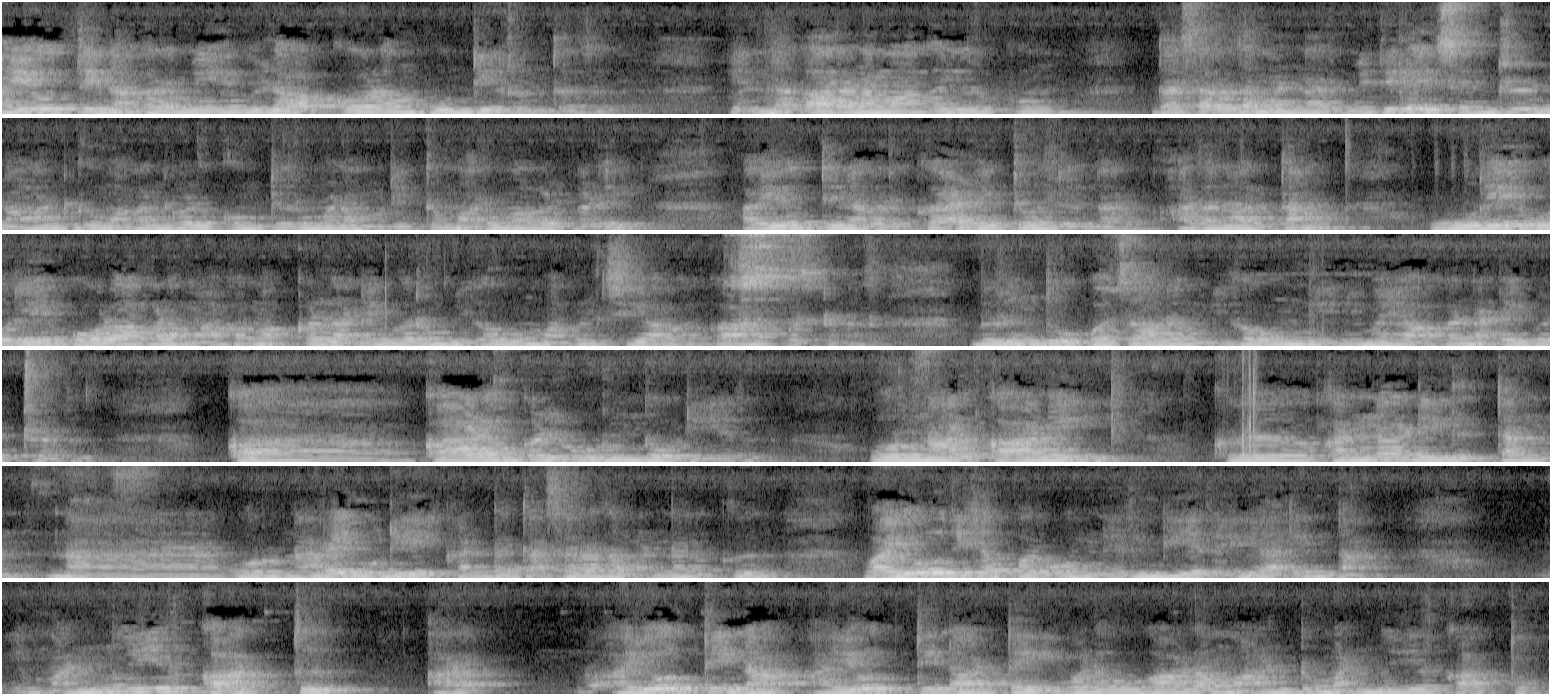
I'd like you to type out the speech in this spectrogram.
அயோத்தி நகரமே விழாக்கோலம் பூண்டிருந்தது. என்ன காரணமாக இருக்கும்? தசரத மன்னர் மிதிலை சென்று நான்கு மகன்களுக்கும் திருமணம் முடித்து மருமகள்களை அயோத்தி நகருக்கு அழைத்து வந்திருந்தார். அதனால்தான் ஊரே ஒரே கோலாகலமாக மக்கள் அனைவரும் மிகவும் மகிழ்ச்சியாக காணப்பட்டனர். விருந்து உபசாரம் மிகவும் இனிமையாக நடைபெற்றது. கா காலங்கள் உருண்டோடியது. ஒரு நாள் காலை கண்ணாடியில் தன் ந- ஒரு நரைமுடியை கண்ட தசரத மன்னனுக்கு வயோதிக பருவம் நெருங்கியதை அறிந்தான். மண்ணுயிர் காத்து அ- அயோத்தி நா அயோத்தி நாட்டை இவ்வளவு காலம் ஆண்டு மண்ணுயிர் காத்தோம்.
